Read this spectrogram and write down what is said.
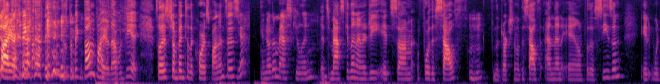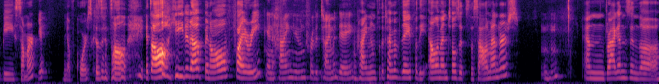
bonfire. just a big fi- Just a big bonfire. That would be it. So let's jump into the correspondences. Yeah. Another masculine. It's masculine energy. It's um for the south, Mm-hmm. from the direction of the south, and then um, for the season, it would be summer. Yep. Of course, because it's all it's all heated up and all fiery. And high noon for the time of day. High noon for the time of day. For the elementals, it's the salamanders Mm-hmm. and dragons in the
